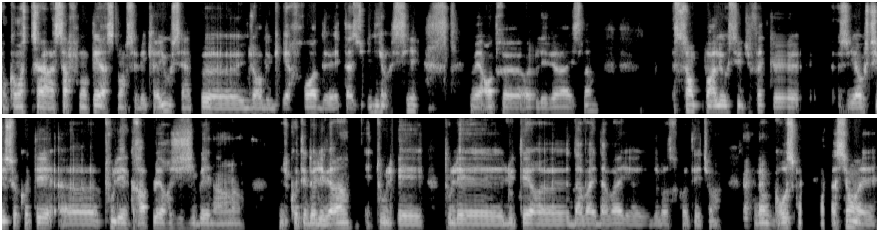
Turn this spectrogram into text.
On commence à s'affronter, à se lancer des cailloux. C'est un peu euh, une genre de guerre froide États-Unis aussi, mais entre Oliveira et Islam. Sans parler aussi du fait qu'il y a aussi ce côté, euh, tous les grappleurs JJB du côté d'Oliveira et tous les, tous les lutteurs euh, Davai Davai de l'autre côté, tu vois. Donc, grosse confrontation et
